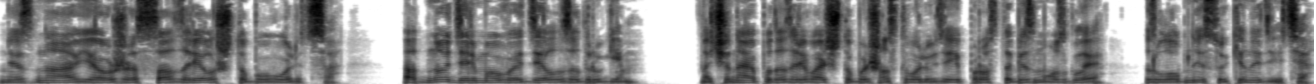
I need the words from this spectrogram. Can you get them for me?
«Не знаю, я уже созрел, чтобы уволиться. Одно дерьмовое дело за другим. Начинаю подозревать, что большинство людей просто безмозглые, злобные сукины дети».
